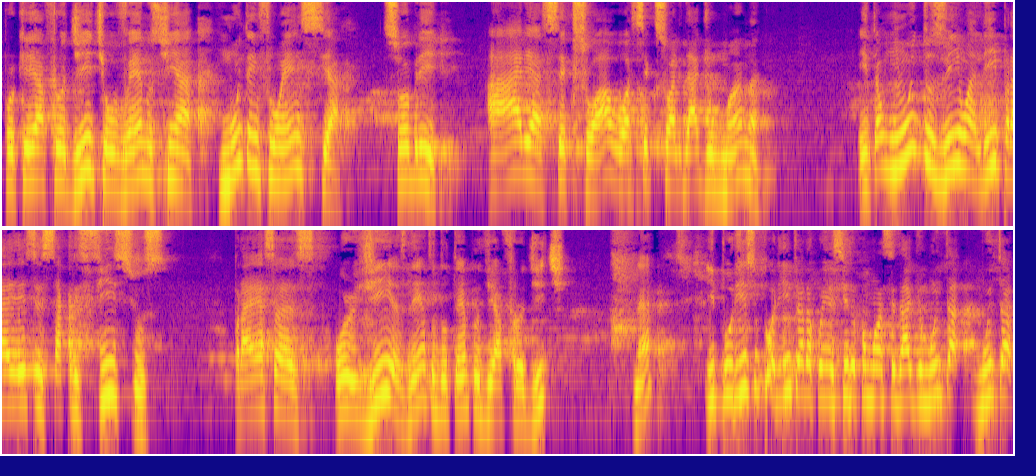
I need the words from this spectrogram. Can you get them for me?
porque Afrodite ou Vênus tinha muita influência sobre a área sexual ou a sexualidade humana. Então muitos vinham ali para esses sacrifícios, para essas orgias dentro do templo de Afrodite. Né? E por isso Corinto era conhecida como uma cidade muita, muita,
